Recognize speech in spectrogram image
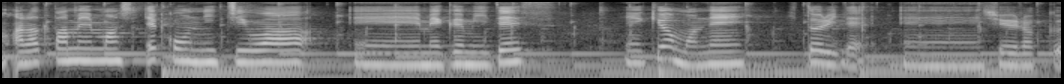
さん改めましてこんにちは、えー、めぐみです、えー今日もね一人で、えー収録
